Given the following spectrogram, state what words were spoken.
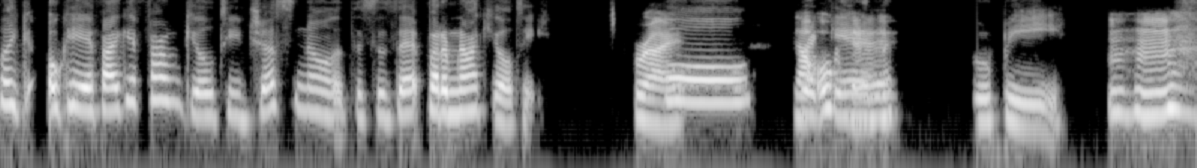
like okay if I get found guilty just know that this is it but I'm not guilty Right. full Yeah, okay. poopy. Mm-hmm.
